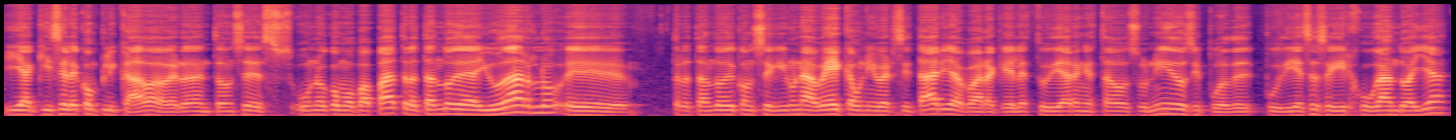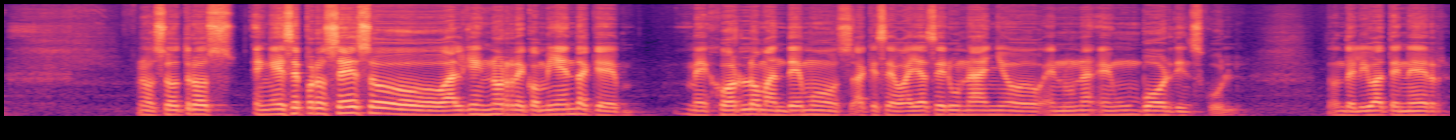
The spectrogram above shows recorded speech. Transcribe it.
Y aquí se le complicaba, ¿verdad? Entonces uno como papá tratando de ayudarlo, eh, tratando de conseguir una beca universitaria para que él estudiara en Estados Unidos y pudiese seguir jugando allá. Nosotros en ese proceso alguien nos recomienda que mejor lo mandemos a que se vaya a hacer un año en, un boarding school, donde él iba a tener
